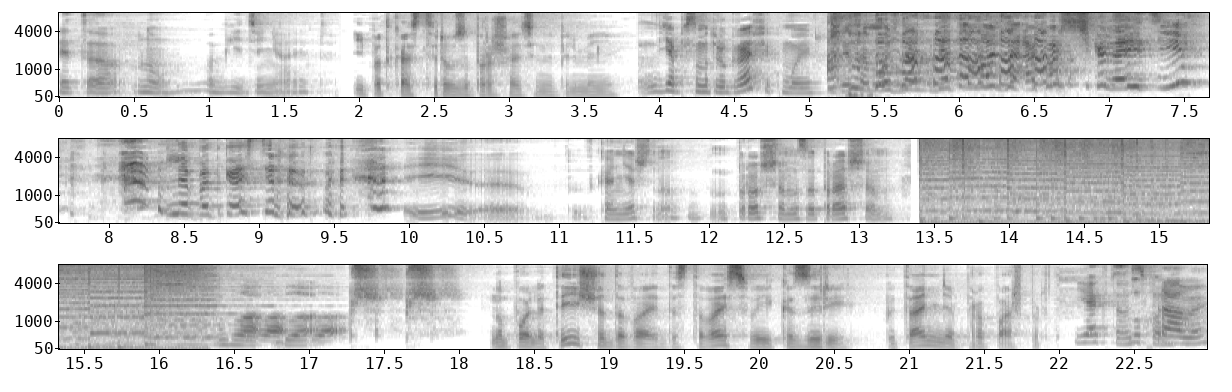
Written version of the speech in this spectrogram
это ну объединяет и подкастеров запрашайте на пельмени я посмотрю график мой где-то можно, где можно окошечко найти для подкастеров и э, конечно прошем запрашам бла бла пш, пш. Ну, Поля, ты еще давай, доставай свои козыри. Пытание про паспорт. Як там справы?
